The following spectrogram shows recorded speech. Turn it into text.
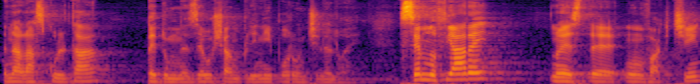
în a-L asculta pe Dumnezeu și a împlini poruncile Lui. Semnul fiarei nu este un vaccin,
